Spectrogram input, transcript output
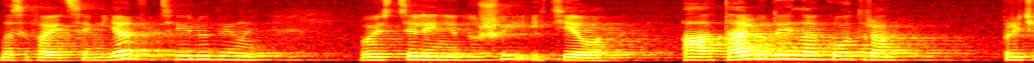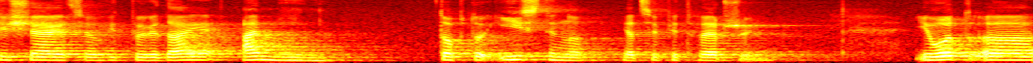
називається ім'я цієї людини, во душі і тіла. А та людина, котра причащається, відповідає Амінь. Тобто істинно я це підтверджую. І от е,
